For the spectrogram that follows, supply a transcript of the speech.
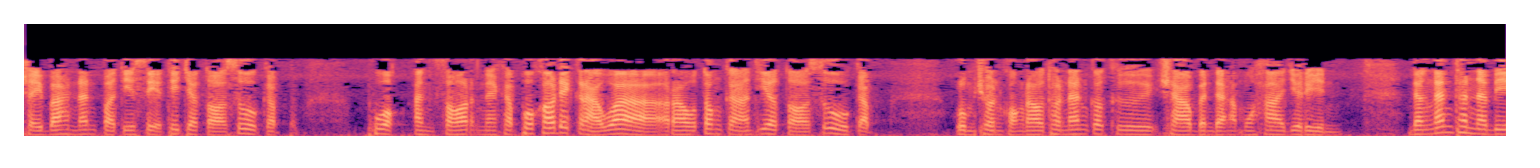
ชัยบะนั้นปฏิเสธที่จะต่อสู้กับพวกอันซอรนะครับ พวกเขาได้กล่าวว่าเราต้องการที่จะต่อสู้กับกลุ่มชนของเราเท่านั้นก็คือชาวบรรดามุฮาจิริน ดังนั้นท่านนบี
